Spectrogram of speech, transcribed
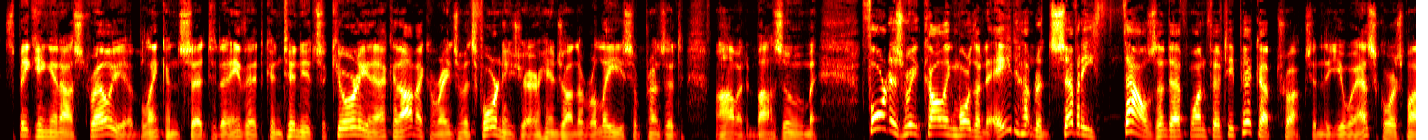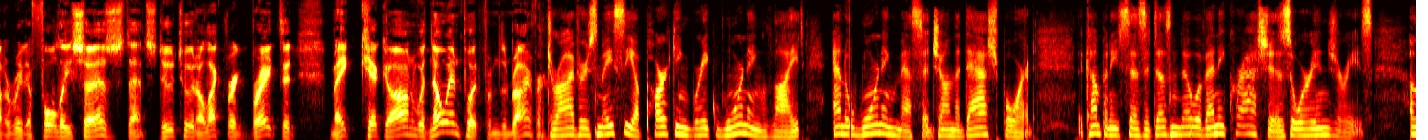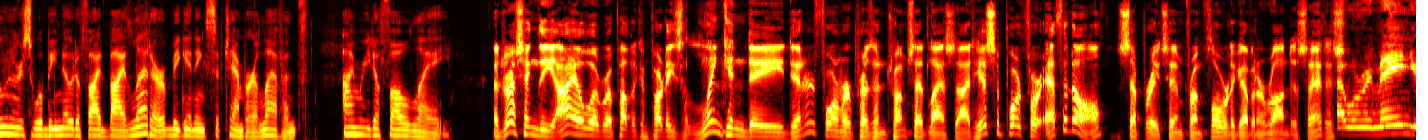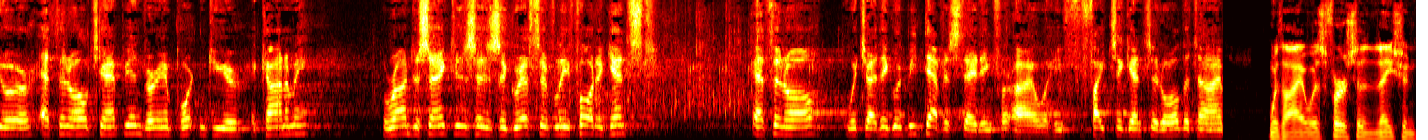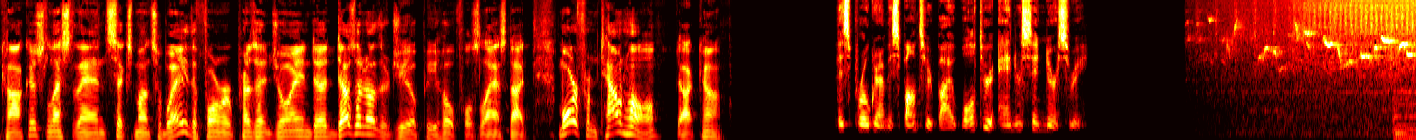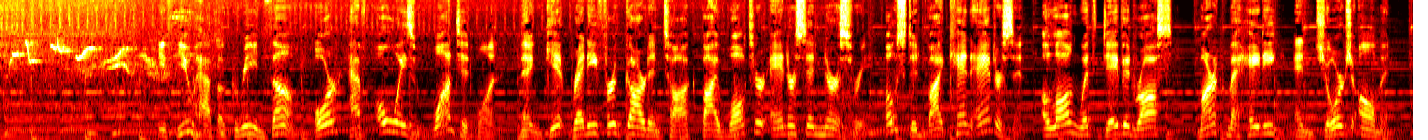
Speaking in Australia, Blinken said today that continued security and economic arrangements for Niger hinge on the release of President Mohamed Bazoum. Ford is recalling more than 870,000 F-150 pickup trucks in the U.S. Correspondent Rita Foley says that's due to an electric brake that may kick on with no input from the driver. Drivers may see a parking brake warning light and a warning message on the dashboard. The company says it doesn't know of any crashes or injuries. Owners will be notified by letter beginning September 11th. I'm Rita Foley. Addressing the Iowa Republican Party's Lincoln Day dinner, former President Trump said last night his support for ethanol separates him from Florida Governor Ron DeSantis. I will remain your ethanol champion, very important to your economy. Ron DeSantis has aggressively fought against ethanol, which I think would be devastating for Iowa. He fights against it all the time. With Iowa's first in the nation caucus less than six months away, the former president joined a dozen other GOP hopefuls last night. More from townhall.com. This program is sponsored by Walter Andersen Nursery. If you have a green thumb or have always wanted one, then get ready for Garden Talk by Walter Andersen Nursery, hosted by Ken Andersen, along with David Ross, Mark Mahady, and George Allman.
